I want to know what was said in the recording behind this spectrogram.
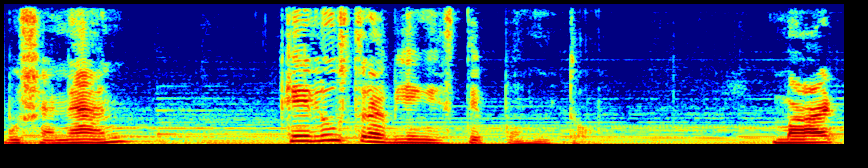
Buchanan que ilustra bien este punto. Mark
